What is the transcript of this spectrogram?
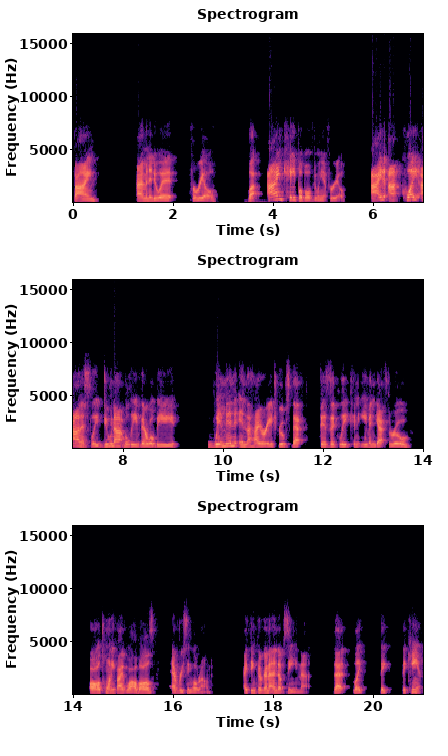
Fine. I'm going to do it for real. But I'm capable of doing it for real. I, I quite honestly do not believe there will be women in the higher age groups that physically can even get through all 25 wall balls every single round. I think they're going to end up seeing that that like they they can't.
